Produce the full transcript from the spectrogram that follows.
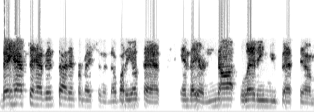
they have to have inside information that nobody else has, and they are not letting you bet them.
